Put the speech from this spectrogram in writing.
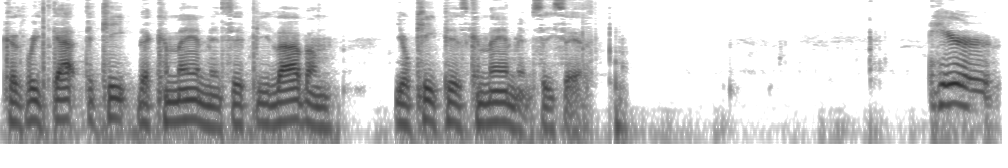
because we've got to keep the commandments. If you love Him, you'll keep his commandments, he says. Here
